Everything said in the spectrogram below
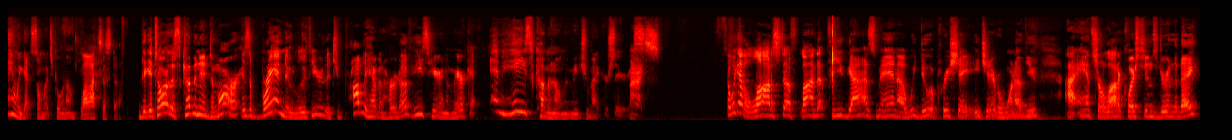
man, we got so much going on. Lots of stuff. The guitar that's coming in tomorrow is a brand new luthier that you probably haven't heard of. He's here in America and he's coming on the Meet Your Maker series. Nice. So we got a lot of stuff lined up for you guys, man. Uh, we do appreciate each and every one of you. I answer a lot of questions during the day,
